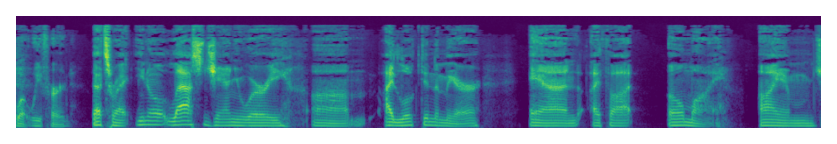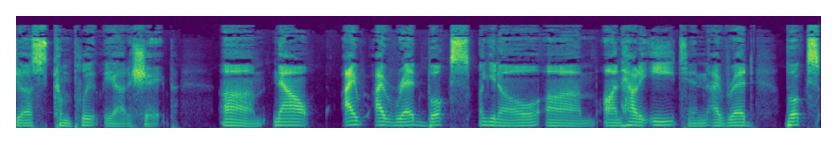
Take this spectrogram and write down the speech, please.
what we've heard. That's right. You know, last January, um, I looked in the mirror and I thought, oh my, I am just completely out of shape. Um, now, I, I read books, you know, um, on how to eat and I read books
